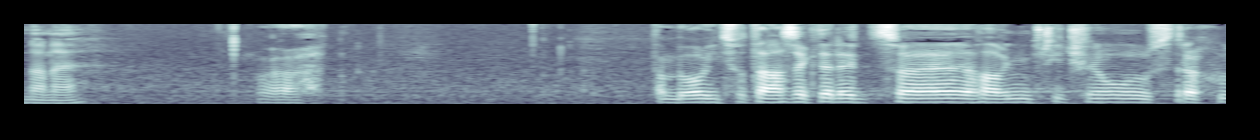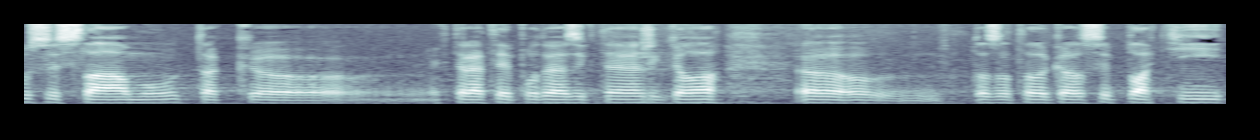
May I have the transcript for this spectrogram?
Dané. Eh, tam bylo víc otázek, které, co je hlavní příčinou strachu z islámu, tak uh, některé ty hypotézy, které říkala uh, ta zatelka, asi platí.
